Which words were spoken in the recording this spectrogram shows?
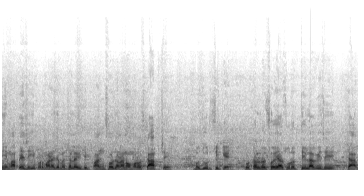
નિયમ આપે છે એ પ્રમાણે જ અમે ચલાવીએ છીએ. પાંચસો જણાનો અમારો સ્ટાફ છે, મજૂર શીખે. ટોટલ રસોઈયા સુરતથી લાવી છે ત્યાં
